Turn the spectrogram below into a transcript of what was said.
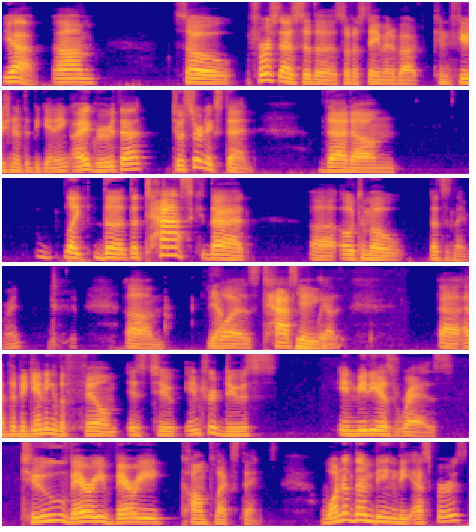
yeah. Um. So first, as to the sort of statement about confusion at the beginning, I agree with that to a certain extent. That um, like the the task that uh Otomo, that's his name, right? um, Yeah. was tasked Yeah, with. Uh, at the beginning of the film is to introduce in medias res two very very complex things. One of them being the espers,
